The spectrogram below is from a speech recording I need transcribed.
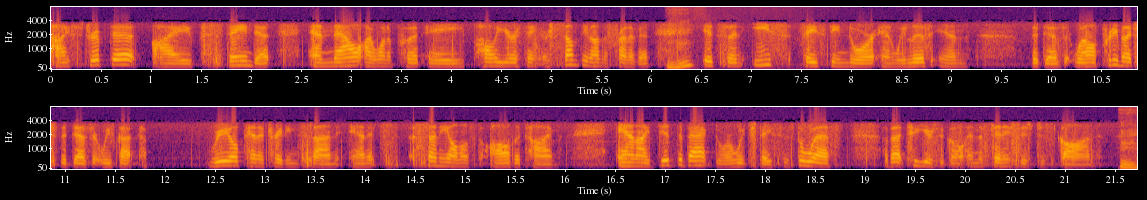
I stripped it, I stained it, and now I want to put a polyurethane or something on the front of it. Mhm. It's an east-facing door, and we live in the desert. Well, pretty much the desert. We've got a real penetrating sun, and it's sunny almost all the time. And I did the back door, which faces the west, about two years ago, and the finish is just gone. Hmm.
